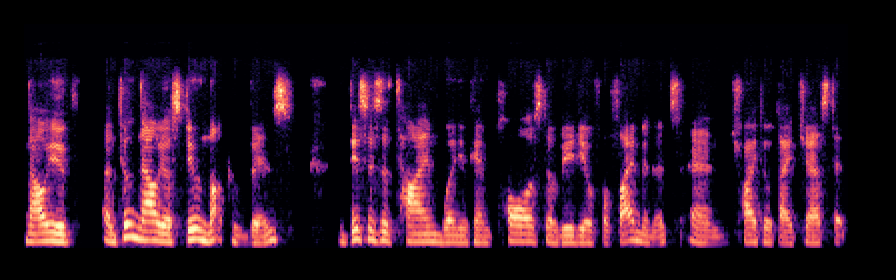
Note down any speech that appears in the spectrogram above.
Now, if until now you're still not convinced, this is a time when you can pause the video for five minutes and try to digest it.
